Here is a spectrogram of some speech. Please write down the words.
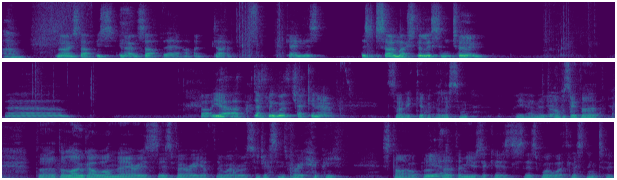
Oh. No, it's up. It's you know, it's up there. I, I, again, there's there's so much to listen to. Um, but yeah, uh, definitely worth checking out. certainly give it a listen. Yeah, and it, obviously the, the the logo on there is is very whoever was suggesting is very hippie style, but Yeah. the, the music is is well worth listening to.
